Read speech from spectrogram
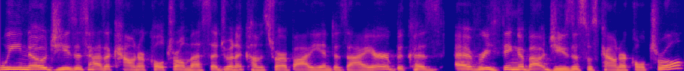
we know Jesus has a countercultural message when it comes to our body and desire because everything about Jesus was countercultural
